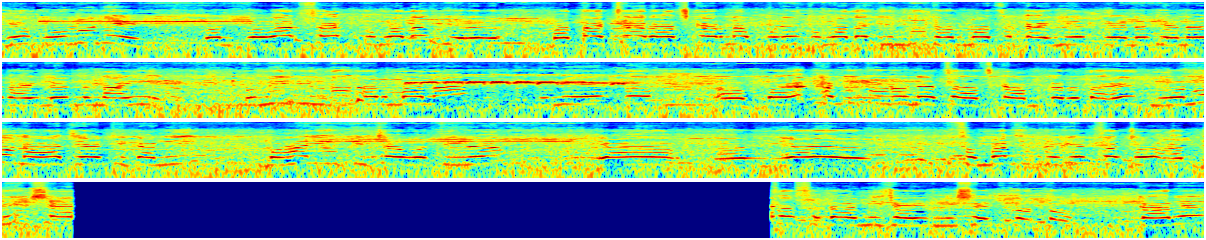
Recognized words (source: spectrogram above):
हे बोलू नये पण पवार साहेब तुम्हाला मताच्या राजकारणापुढे तुम्हाला हिंदू धर्माचं काही देणं घेणं राहिलेलं नाही. तुम्ही हिंदू धर्माला तुम्ही एक पायाखाली तोडवण्याचं आज काम करत आहेत. म्हणून आज या ठिकाणी महायुतीच्या वतीनं या या संभाजी ब्रिगेडचा जो अध्यक्ष आहे सुद्धा आम्ही जाहीर निषेध करतो. कारण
